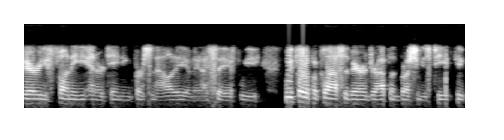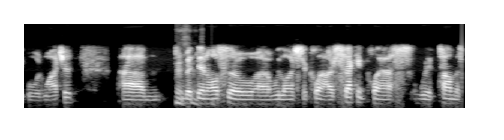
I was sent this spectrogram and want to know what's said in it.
very funny, entertaining personality. I mean, I say if we we put up a class of Aaron Draplin brushing his teeth, people would watch it. Um, but then also uh, we launched a class, our second class with Thomas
